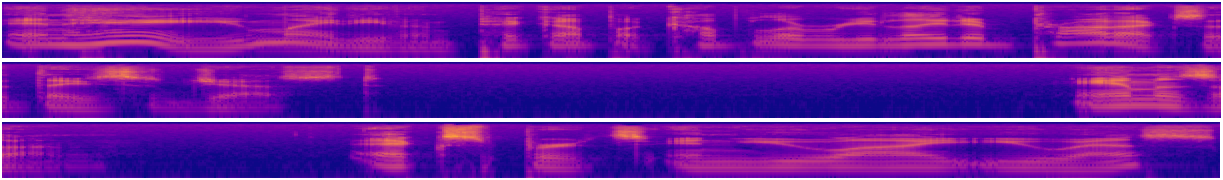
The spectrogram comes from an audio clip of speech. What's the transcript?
And hey, you might even pick up a couple of related products that they suggest. Amazon, experts in UI UX.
